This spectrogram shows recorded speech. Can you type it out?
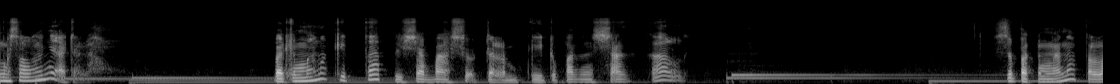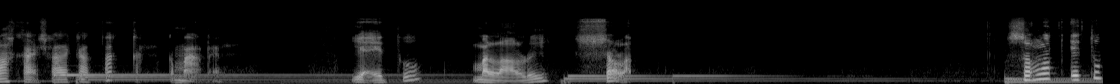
Masalahnya adalah bagaimana kita bisa masuk dalam kehidupan sang kalik sebagaimana telah saya katakan kemarin, yaitu melalui sholat. Sholat itu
